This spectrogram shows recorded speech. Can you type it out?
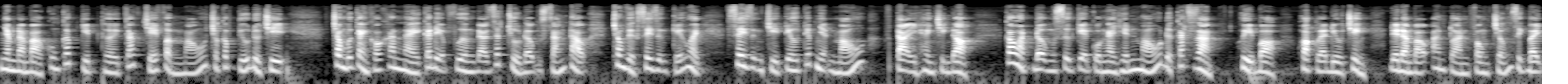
nhằm đảm bảo cung cấp kịp thời các chế phẩm máu cho cấp cứu điều trị. Trong bối cảnh khó khăn này, các địa phương đã rất chủ động sáng tạo trong việc xây dựng kế hoạch, xây dựng chỉ tiêu tiếp nhận máu tại hành trình đỏ các hoạt động sự kiện của ngày hiến máu được cắt giảm, hủy bỏ hoặc là điều chỉnh để đảm bảo an toàn phòng chống dịch bệnh.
